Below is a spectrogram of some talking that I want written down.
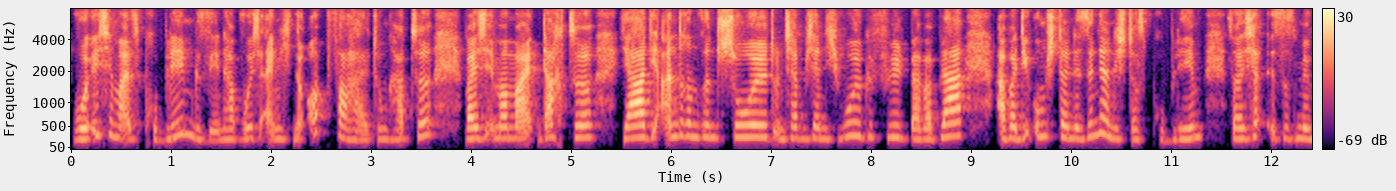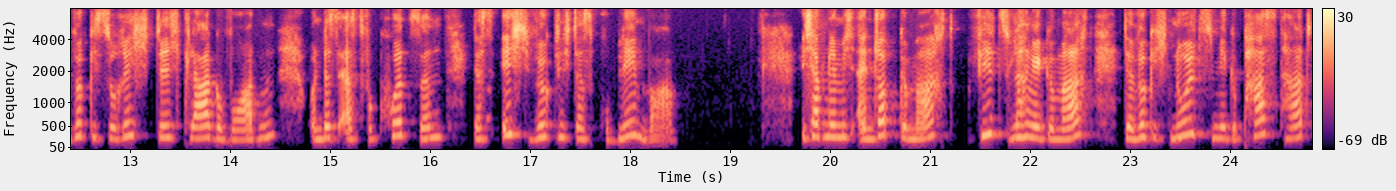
wo ich immer als Problem gesehen habe, wo ich eigentlich 'ne Opferhaltung hatte, weil ich immer mei dachte: „Ja, die anderen sind schuld und ich habe mich ja nicht wohlgefühlt, bla bla bla.“ Aber die Umstände sind ja nicht das Problem, sondern ich ha es ist mir wirklich so richtig klar geworden und das erst vor Kurzem, dass ich wirklich das Problem war. Ich habe nämlich einen Job gemacht, viel zu lange gemacht, der wirklich null zu mir gepasst hat.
